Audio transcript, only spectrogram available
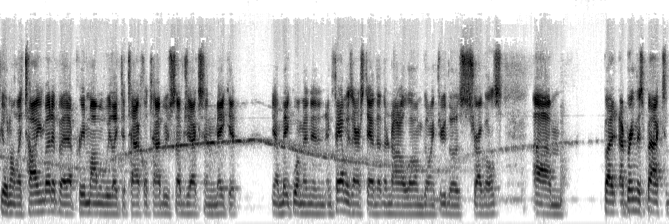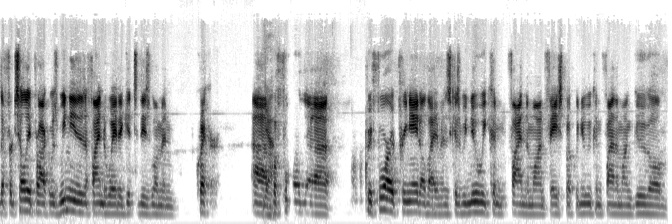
people don't like talking about it but at pre-mama we like to tackle taboo subjects and make it you know make women and, and families understand that they're not alone going through those struggles um, but i bring this back to the fertility product was we needed to find a way to get to these women quicker uh, yeah. before the before prenatal vitamins because we knew we couldn't find them on facebook we knew we couldn't find them on google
